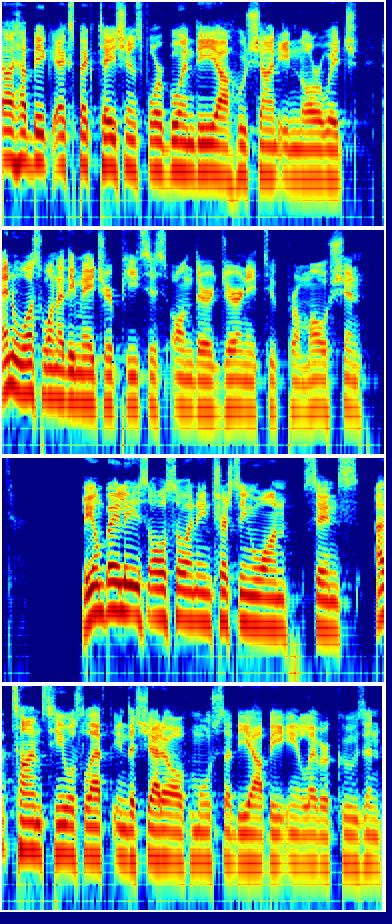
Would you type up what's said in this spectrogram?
I have big expectations for Buendia, who shined in Norwich and was one of the major pieces on their journey to promotion. Leon Bailey is also an interesting one, since at times he was left in the shadow of Moussa Diaby in Leverkusen,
